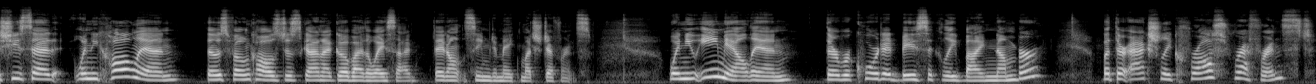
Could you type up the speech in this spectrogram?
She said when you call in. Those phone calls just kind of go by the wayside. They don't seem to make much difference. When you email in, they're recorded basically by number, but they're actually cross referenced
